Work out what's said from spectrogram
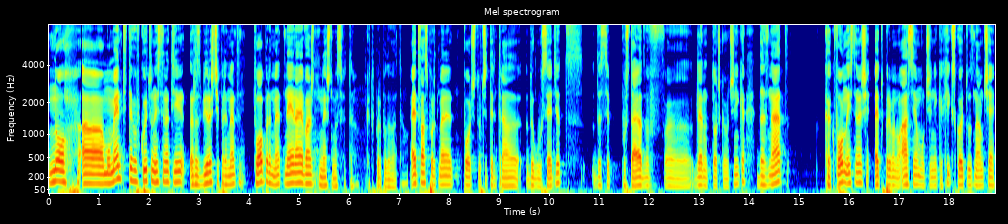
Но а, моментите, в които наистина ти разбираш, че предметът, твой предмет не е най-важното нещо на света, като преподавател. Е, това според мен повечето учители трябва да го усетят, да се поставят в а, гледната точка на ученика, да знаят какво наистина ще... Ето, примерно, аз имам ученика Хикс, който знам, че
